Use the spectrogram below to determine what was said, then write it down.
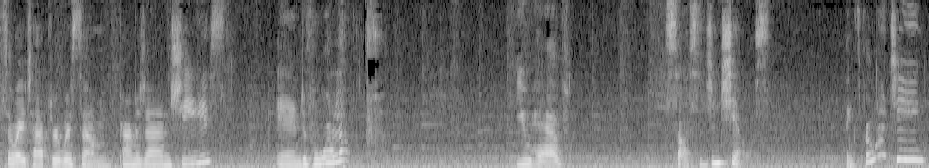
So I topped her with some Parmesan cheese and voila. You have sausage and shells. Thanks for watching.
